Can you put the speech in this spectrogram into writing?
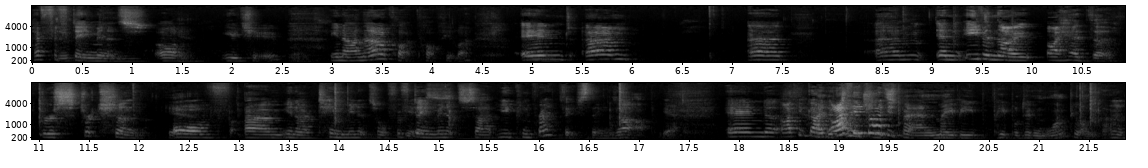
have 15 minutes on YouTube, you know, and they were quite popular. And um, uh, um, and even though I had the restriction Yeah. of um, you know 10 minutes or 15 Yes. minutes, uh, you can break these things up. Yeah. And uh, I think I, I think I did span, maybe people didn't want longer. Mm.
